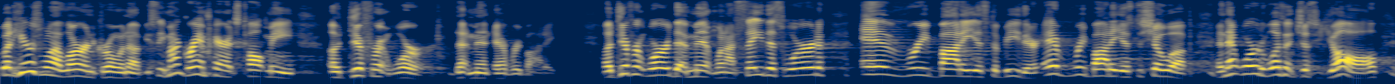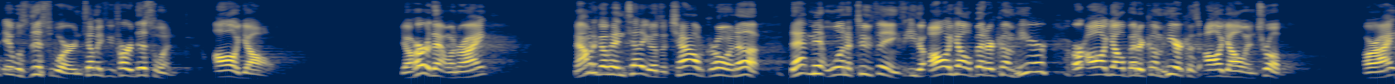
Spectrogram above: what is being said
But here's what I learned growing up. You see, my grandparents taught me a different word that meant everybody. A different word that meant when I say this word, everybody is to be there. Everybody is to show up. And that word wasn't just y'all, it was this word. And tell me if you've heard this one all y'all. Y'all heard that one, right? Now, I'm going to go ahead and tell you, as a child growing up, that meant one of two things. Either all y'all better come here, or all y'all better come here because all y'all in trouble. All right?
